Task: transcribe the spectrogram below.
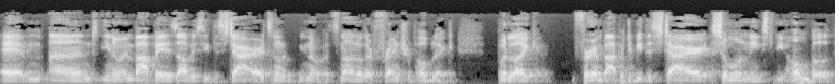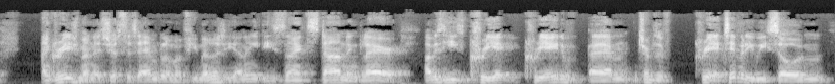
Um, and, you know, Mbappe is obviously the star. It's not, you know, it's not another French Republic. But like, for Mbappe to be the star, someone needs to be humble. And Griezmann is just this emblem of humility, and he, he's an outstanding player. Obviously, he's create creative um, in terms of creativity. We saw him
